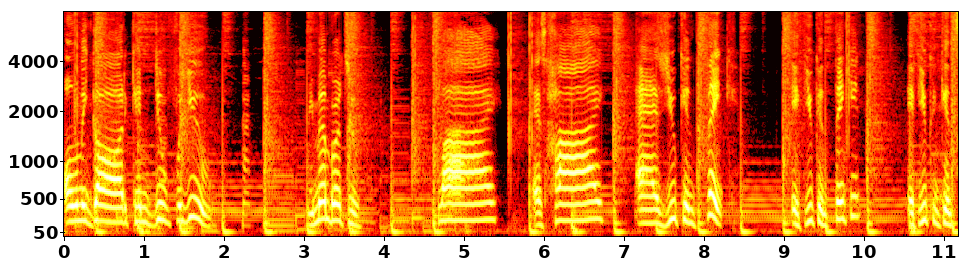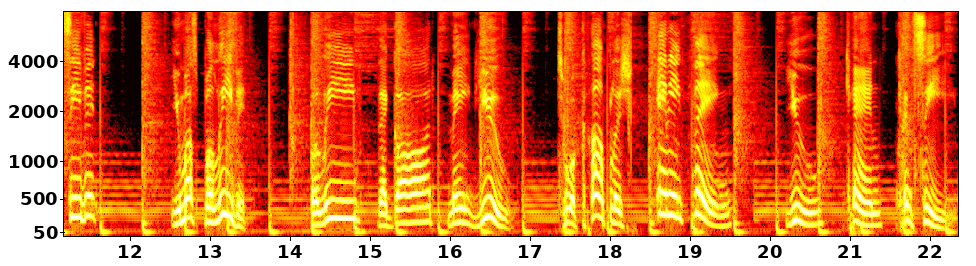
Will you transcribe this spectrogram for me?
only God can do for you? Remember to fly as high as you can think. If you can think it, if you can conceive it, you must believe it. Believe that God made you to accomplish anything you can conceive.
